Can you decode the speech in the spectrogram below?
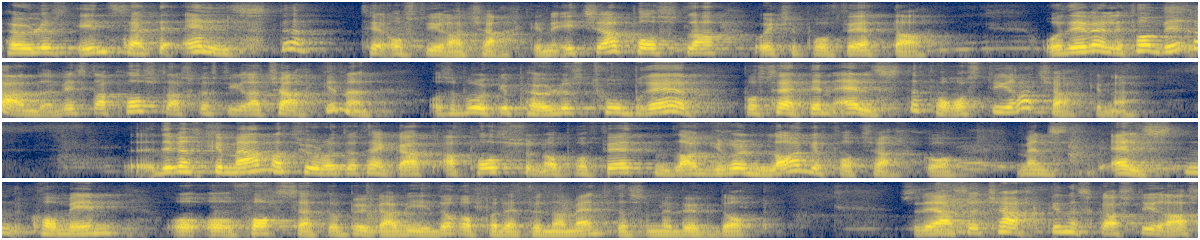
Paulus innsetter eldste til å styre kirkene. Ikke apostler og ikke profeter. Og Det er veldig forvirrende hvis apostler skal styre kirkene, og så bruker Paulus to brev på å sette en eldste for å styre kirkene. Det virker mer naturlig å tenke at apostelen og profeten la grunnlaget for kirka, mens eldsten kom inn og, og fortsetter å bygge videre på det fundamentet som er bygd opp. Så det er altså Kirkene skal styres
